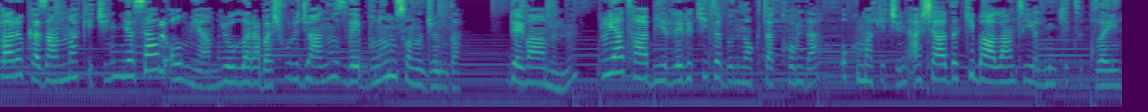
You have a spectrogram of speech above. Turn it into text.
para kazanmak için yasal olmayan yollara başvuracağınız ve bunun sonucunda devamını Rüya Tabirleri kitabı.com'da okumak için aşağıdaki bağlantıya linki tıklayın.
